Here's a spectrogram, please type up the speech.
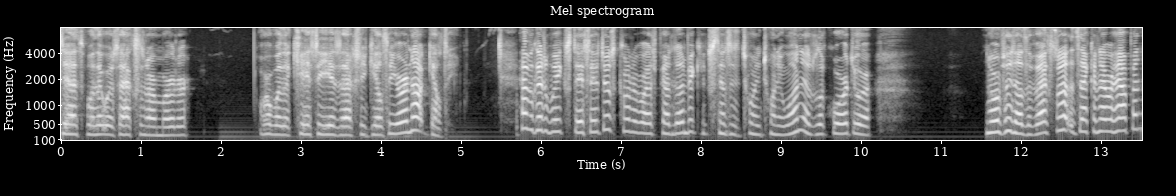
death, whether it was accident or murder, or whether Casey is actually guilty or not guilty. Have a good week. Stay safe. This coronavirus pandemic extends into 2021 as we look forward to a Normally not the vaccine. Is that can ever happen?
